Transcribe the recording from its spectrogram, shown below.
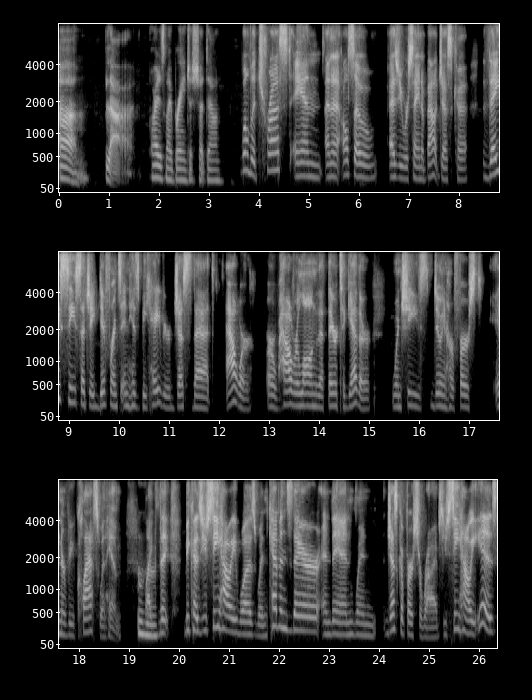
um blah. Why does my brain just shut down? Well, the trust and and also as you were saying about Jessica, they see such a difference in his behavior just that hour or however long that they're together when she's doing her first interview class with him. Mhm. like the because you see how he was when kevin's there and then when jessica first arrives you see how he is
